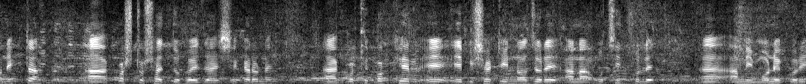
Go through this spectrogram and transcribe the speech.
অনেকটা কষ্টসাধ্য হয়ে যায়। সে কারণে কর্তৃপক্ষের এ- বিষয়টি নজরে আনা উচিত বলে আমি মনে করি।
